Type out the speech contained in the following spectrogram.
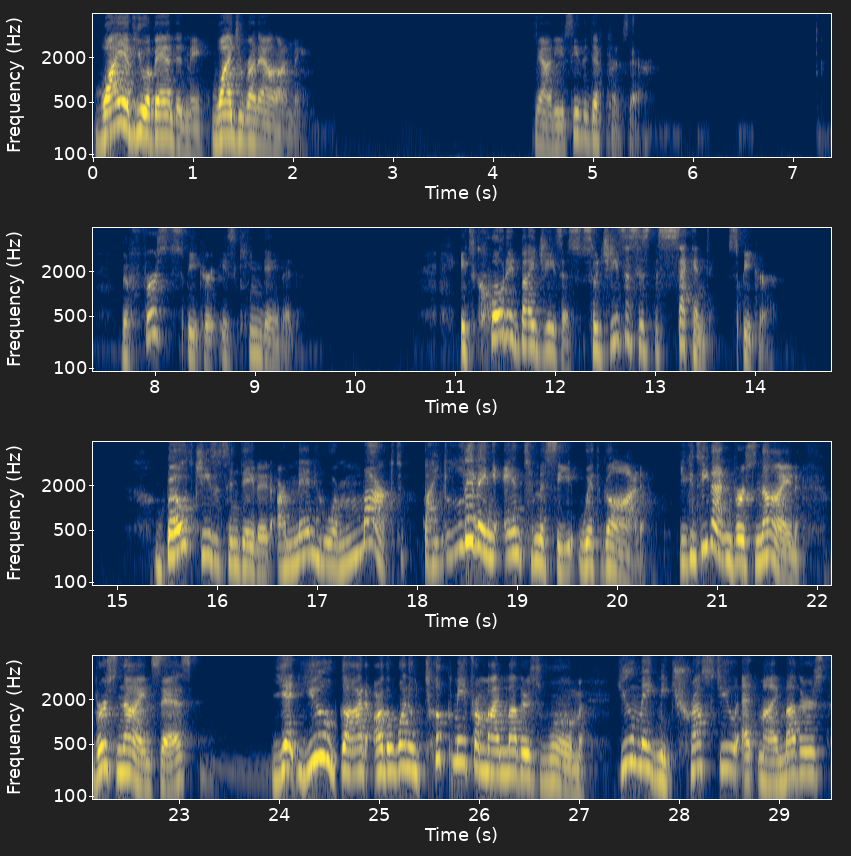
why have you abandoned me? Why'd you run out on me? Now, do you see the difference there? The first speaker is King David. It's quoted by Jesus, so Jesus is the second speaker. Both Jesus and David are men who are marked by living intimacy with God. You can see that in verse 9. Verse 9 says, Yet you, God, are the one who took me from my mother's womb. You made me trust you at my mother's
